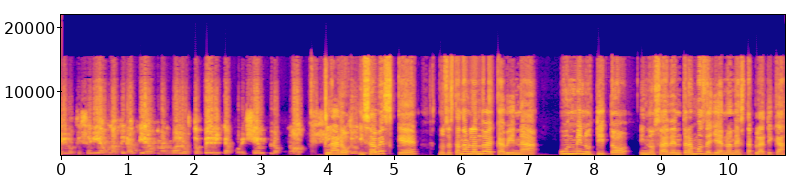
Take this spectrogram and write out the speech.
de lo que sería una terapia manual ortopédica, por ejemplo, ¿no? Claro, y sabes qué, nos están hablando de cabina un minutito y nos adentramos de lleno en esta plática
